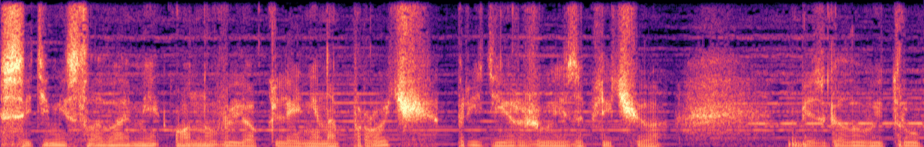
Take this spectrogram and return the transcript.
С этими словами он увлек Ленина прочь, придерживая за плечо. Безголовый труп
